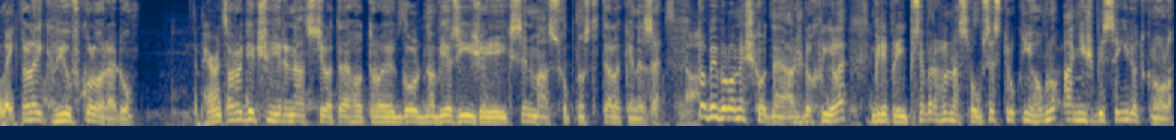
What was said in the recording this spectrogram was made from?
Lakeview v Coloradu. Rodiče 11-letého Troje Goldna věří, že jejich syn má schopnost telekineze. To by bylo neškodné až do chvíle, kdy prý převrhl na svou sestru knihovnu, aniž by se jí dotknul.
